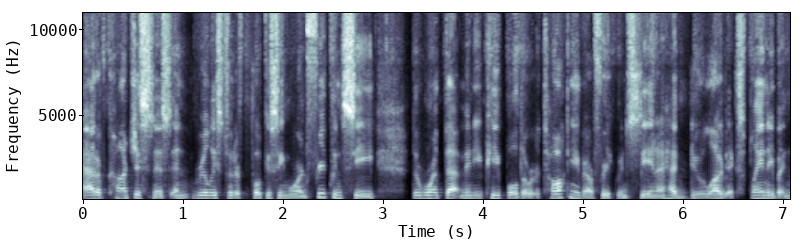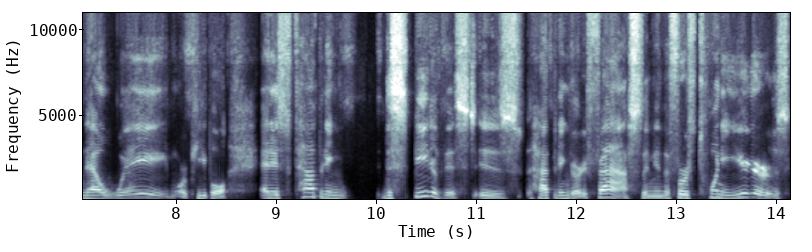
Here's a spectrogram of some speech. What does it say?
out of consciousness and really started focusing more on frequency, there weren't that many people that were talking about frequency, and I had to do a lot of explaining. But now, way more people, and it's happening. The speed of this is happening very fast. I mean, the first twenty years,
